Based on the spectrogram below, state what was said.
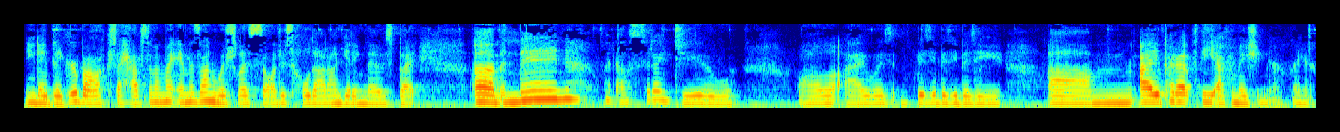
need a bigger box. I have some on my Amazon wish list, so I'll just hold out on getting those. But, um, and then what else did I do while I was busy, busy, busy? Um, I put up the affirmation mirror right here.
